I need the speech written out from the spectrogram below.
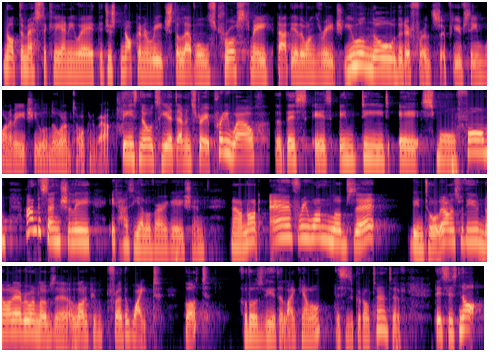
Not domestically anyway. They're just not going to reach the levels, trust me, that the other ones reach. You will know the difference if you've seen one of each. You will know what I'm talking about. These nodes here demonstrate pretty well that this is indeed a small form and essentially it has yellow variegation. Now, not everyone loves it. Being totally honest with you, not everyone loves it. A lot of people prefer the white, but for those of you that like yellow, this is a good alternative. This is not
